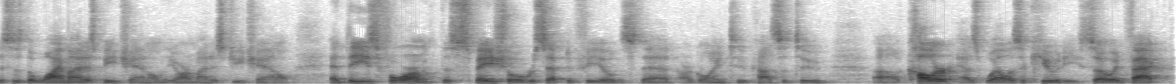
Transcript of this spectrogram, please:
This is the Y minus B channel and the R minus G channel. And these form the spatial receptive fields that are going to constitute uh, color as well as acuity. So in fact,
